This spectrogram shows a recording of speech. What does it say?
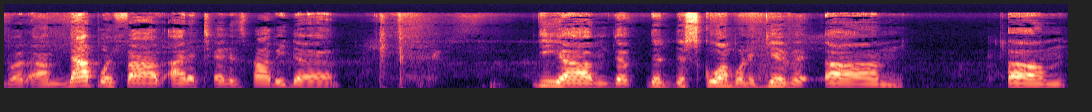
but um nine point five out of ten is probably the the um the the, the score I'm going to give it um um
